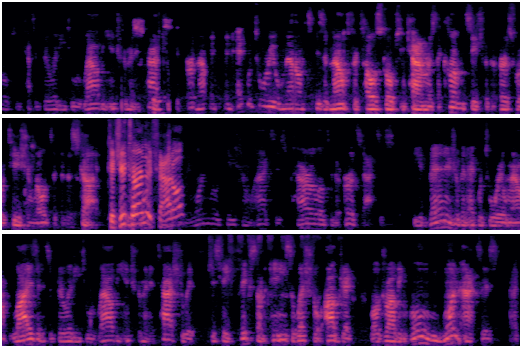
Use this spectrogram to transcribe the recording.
Telescopes and has ability to allow the instrument attached to the Earth. An, equatorial mount is a mount for telescopes and cameras that compensates for the Earth's rotation relative to the sky. Could you It turn the chat off? One rotational axis parallel to the Earth's axis. The advantage of an equatorial mount lies in its ability to allow the instrument attached to it to stay fixed on any celestial object while driving only one axis at a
